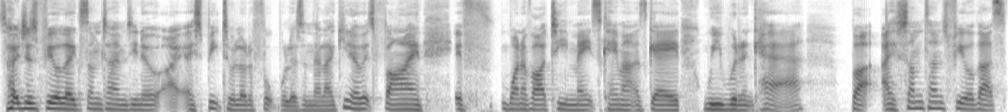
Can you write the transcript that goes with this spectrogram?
So I just feel like sometimes, you know, I, I, speak to a lot of footballers and they're like, you know, it's fine if one of our teammates came out as gay, we wouldn't care. But I sometimes feel that's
